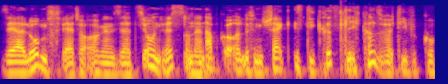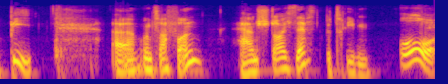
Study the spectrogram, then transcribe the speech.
sehr lobenswerte Organisation ist und ein Abgeordnetencheck ist die christlich-konservative Kopie. Äh, und zwar von Herrn Storch selbst betrieben. Oh.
